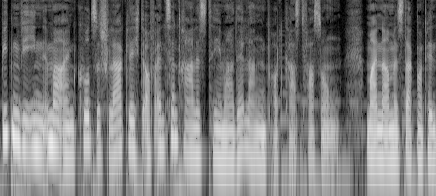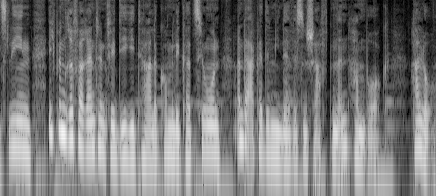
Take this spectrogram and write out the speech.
bieten wir Ihnen immer ein kurzes Schlaglicht auf ein zentrales Thema der langen Podcastfassung. Mein Name ist Dagmar Penzlin. Ich bin Referentin für digitale Kommunikation an der Akademie der Wissenschaften in Hamburg. Hallo.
